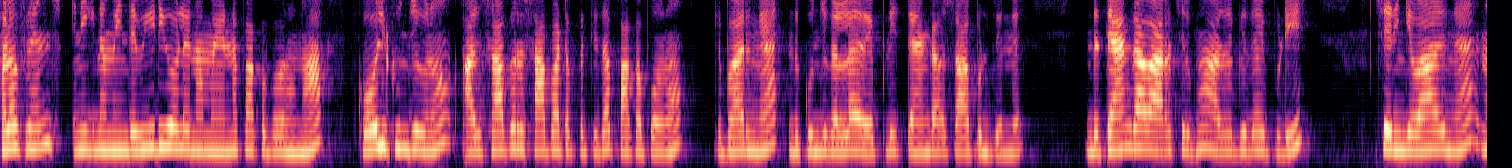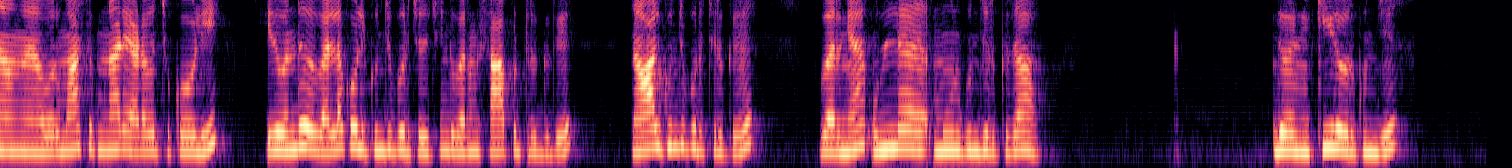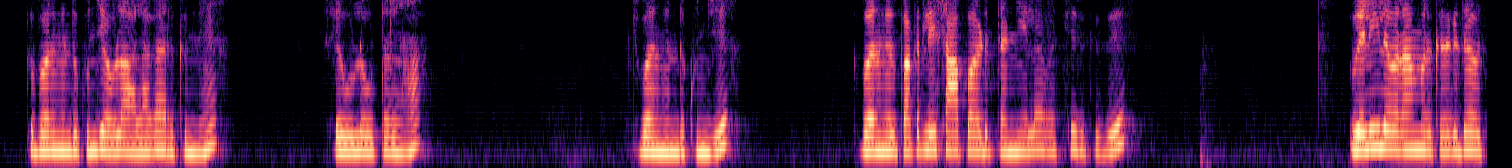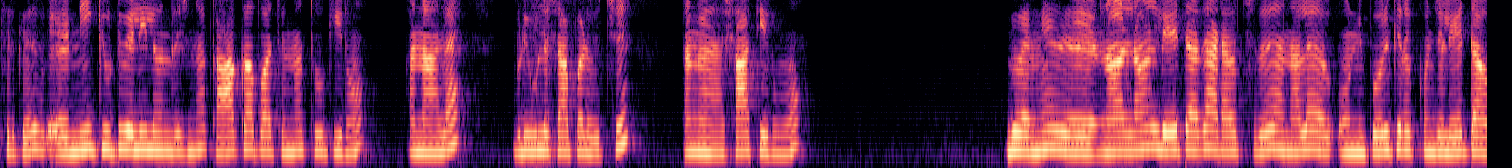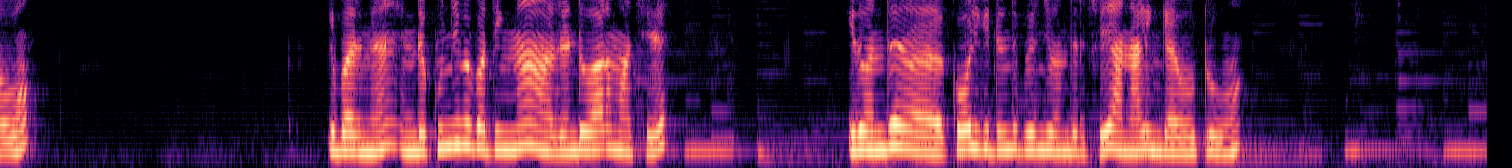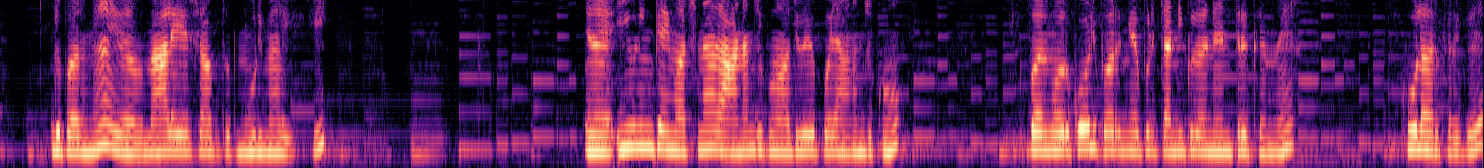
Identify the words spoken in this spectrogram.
Hello friends இன்றைக்கி நம்ம இந்த வீடியோவில் நம்ம என்ன பார்க்க போகிறோன்னா கோழி குஞ்சுகளும் அது சாப்பிட்ற சாப்பாட்டை பற்றி தான் பார்க்க போகிறோம் இங்கே பாருங்கள் இந்த குஞ்சுகள்லாம் எப்படி தேங்காவை சாப்பிடுதுன்னு. இந்த தேங்காவை அரைச்சிருக்கோம் அதுக்கு தான் இப்படி. சரி இங்கே பாருங்க நாங்கள் ஒரு மாதத்துக்கு முன்னாடி அடை வச்ச கோழி. இது வந்து வெள்ளைக்கோழி குஞ்சு பொறிச்சு வச்சு இங்கே பாருங்க சாப்பிட்ருக்குது நாலு குஞ்சு பொரிச்சிருக்கு. பாருங்க உள்ளே மூணு குஞ்சு இருக்குதா? இங்கே பாருங்க கீழே ஒரு குஞ்சு. இங்கே பாருங்கள் இந்த குஞ்சு எவ்வளோ அழகாக இருக்குன்னு. சரி உள்ளே விட்டுறலாம். இங்கே பாருங்கள் இந்த குஞ்சு. இங்கே பாருங்கள் இது பக்கத்துலேயே சாப்பாடு தண்ணியெல்லாம் வச்சுருக்குது. வெளியில் வராமல் இருக்கிறதுக்கு தான் வச்சுருக்கு. நீக்கி விட்டு வெளியில் வந்துருச்சுன்னா காக்கா பார்த்துன்னா தூக்கிடும். அதனால் இப்படி உள்ள சாப்பாடு வச்சு நாங்கள் சாத்திடுவோம். இங்கே பாருங்க இது நாலு நாள் லேட்டாக தான் அடை வச்சது. அதனால் ஒன்று பொறிக்கிறதுக்கு கொஞ்சம் லேட்டாகும் இங்கே பாருங்க இந்த குஞ்சுங்க பார்த்தீங்கன்னா ரெண்டு வாரம் ஆச்சு இது வந்து கோழிக்கிட்டேருந்து பிரிஞ்சு வந்துருச்சு அதனால் இங்கே விட்டுருவோம். இங்கே பாருங்க இது மேலே ஏறி சாப்பிட்ருக்கு மூடி மேலே ஏறி. ஈவினிங் டைம் ஆச்சுன்னா அது அணைஞ்சிக்கும் அதுவே போய் அணைஞ்சிக்கும். பாருங்கள் ஒரு கோழி பாருங்கள் எப்படி தண்ணிக்குள்ளே நின்றுருக்குன்னு கூலாக இருக்கிறதுக்கு.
